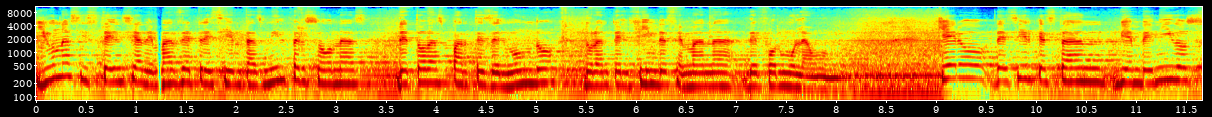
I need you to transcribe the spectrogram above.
y una asistencia de más de 300 mil personas de todas partes del mundo durante el fin de semana de Fórmula 1. Quiero decir que están bienvenidos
